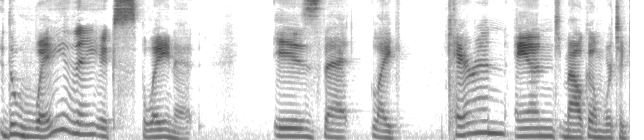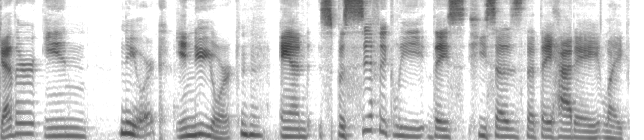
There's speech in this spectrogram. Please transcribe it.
The way they explain it is that, like, Karen and Malcolm were together in New York. in New York, and specifically, they he says that they had a like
